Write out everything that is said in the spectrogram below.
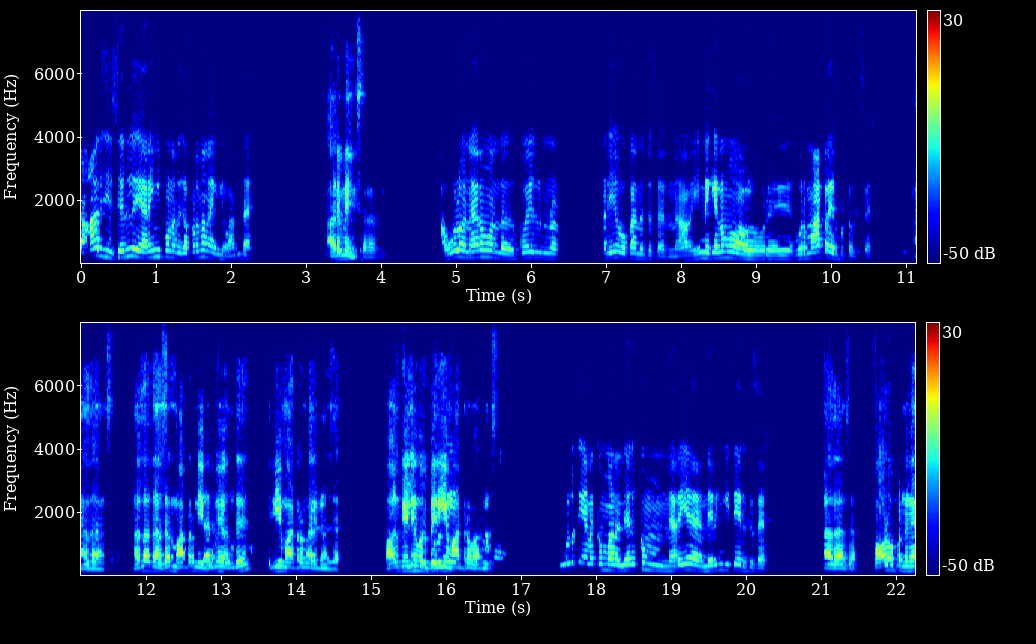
சார்ஜ் செல்லு இறங்கி போனதுக்கு அப்புறம் தான் நான் இங்க வந்தேன். அருமைங்க சார் அவ்வளவு நேரமும் அந்த கோயில் முன்னாடியே உட்காந்துட்டேன் சார். நான் இன்னைக்கு என்னமோ ஒரு ஒரு மாற்றம் ஏற்பட்டிருக்கு சார். அதான் சார். நல்லதுதான் சார். மாற்றம் எப்பவுமே வந்து பெரிய மாற்றமா இருக்கணும் சார். வாழ்க்கையிலயும் ஒரு பெரிய மாற்றம் வரணும் சார். உங்களுக்கு எனக்குமான நெருக்கம் நிறைய நெருங்கிட்டே இருக்கு சார். அதான் சார். ஃபாலோ பண்ணுங்க.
